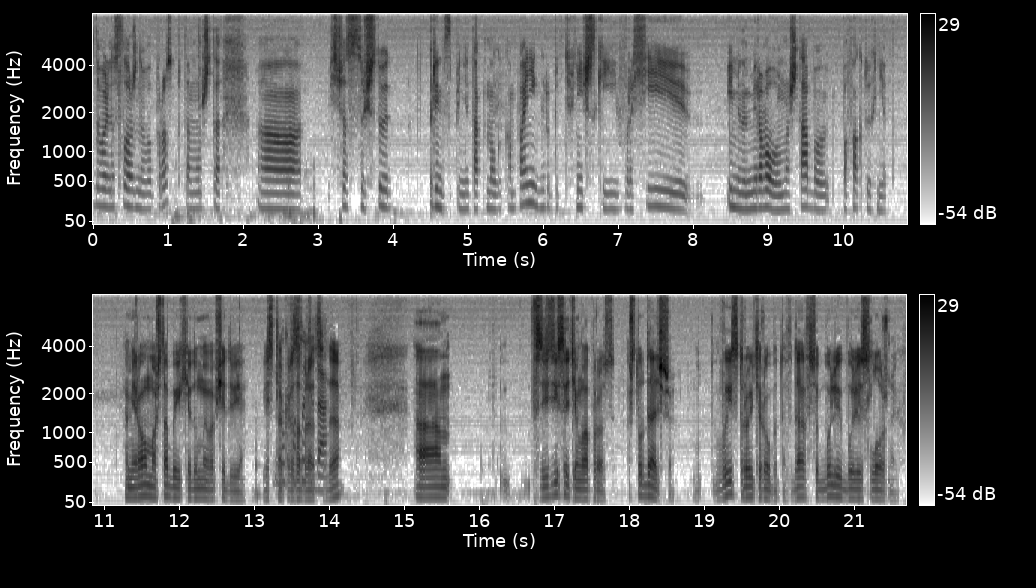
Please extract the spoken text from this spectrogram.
Довольно сложный вопрос, потому что а, сейчас существует, в принципе, не так много компаний робототехнических, и в России именно мирового масштаба по факту их нет. По мировому масштабу их, я думаю, вообще две, если Ну, так по сути, разобраться, да. да? А, в связи с этим вопрос. Что дальше? Вы строите роботов, да, все более и более сложных,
